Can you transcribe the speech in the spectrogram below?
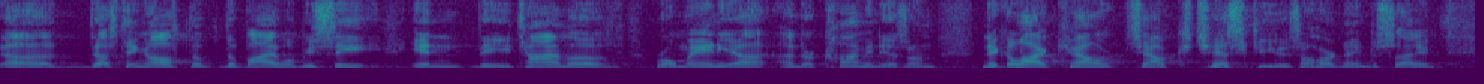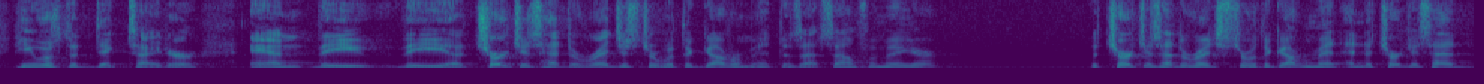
uh, dusting off the, the Bible. You see, in the time of Romania under communism, Nicolae Ceausescu, it's a hard name to say, he was the dictator, and the, the uh, churches had to register with the government. Does that sound familiar? The churches had to register with the government, and the churches had,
